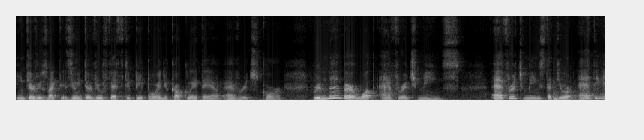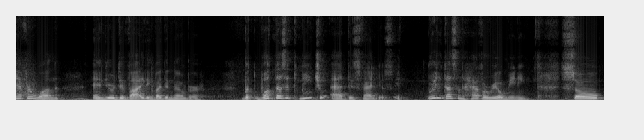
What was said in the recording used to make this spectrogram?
interviews like this, you interview 50 people and you calculate their average score. Remember what average means. Average means that you're adding everyone and you're dividing by the number. But what does it mean to add these values? It really doesn't have a real meaning. So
